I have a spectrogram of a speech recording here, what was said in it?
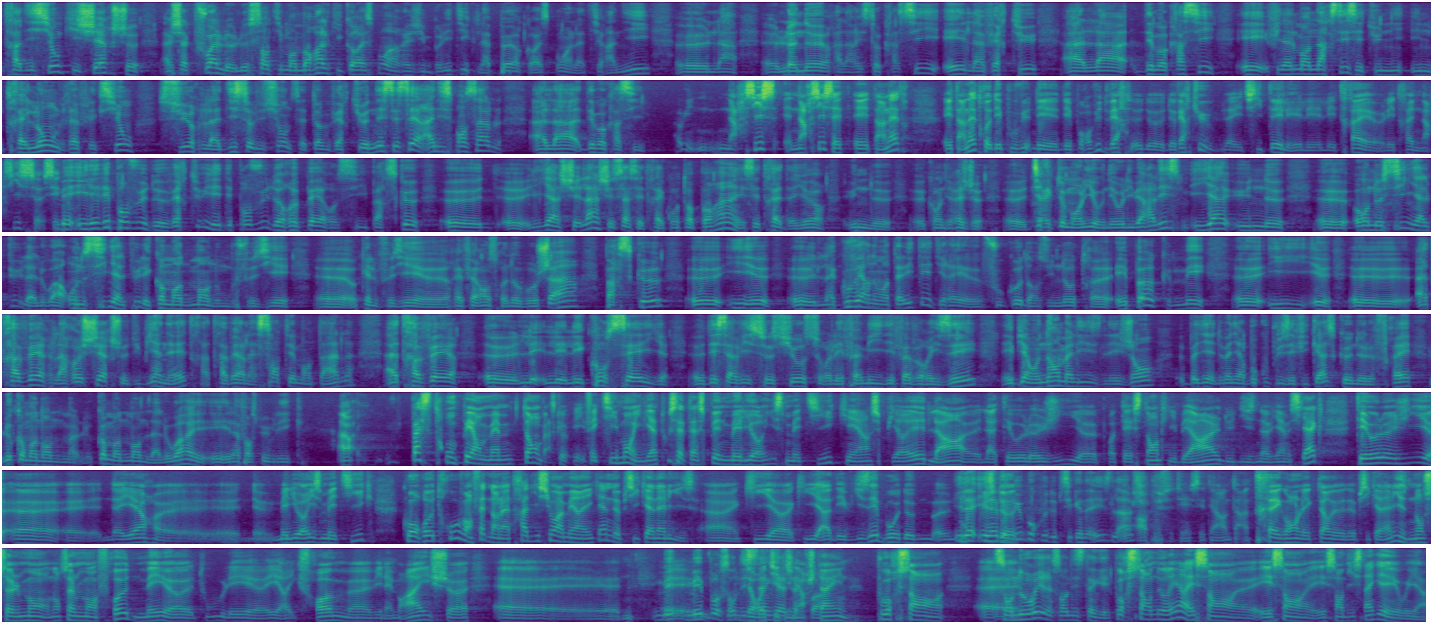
tradition qui cherche à chaque fois le, sentiment moral qui correspond à un régime politique. La peur correspond à la tyrannie, l'honneur à l'aristocratie et la vertu à la démocratie. Et finalement, Narcisse est une, une très longue réflexion sur la dissolution de cet homme vertueux nécessaire, indispensable à la démocratie. Ah oui, Narcisse, Narcisse est, un être, est un être dépourvu, dépourvu de, de, vertu. Vous avez cité les, traits, les traits de Narcisse. Mais il est dépourvu de vertu, il est dépourvu de repères aussi, parce que euh, euh, il y a chez Lâche, et ça c'est très contemporain, et c'est très d'ailleurs une, euh, comment dirais-je, directement lié au néolibéralisme. Il y a une, on ne signale plus la loi, on ne signale plus les commandements dont vous faisiez, auxquels vous faisiez référence Renaud Beauchard, parce que il, la gouvernementalité, dirait euh, Foucault dans une autre euh, époque, mais euh, à travers la recherche du bien-être, à travers la santé mentale, à travers les, conseils des services sociaux sur les familles défavorisées, eh bien, on normalise les gens de manière beaucoup plus efficace que ne le ferait le commandement, de la loi et, et la force publique. Alors, pas se tromper en même temps, parce qu'effectivement, il y a tout cet aspect de méliorisme éthique qui est inspiré de la, euh, la théologie euh, protestante libérale du 19e siècle. Théologie, euh, d'ailleurs, de méliorisme éthique, qu'on retrouve en fait dans la tradition américaine de psychanalyse, qui, qui a des visées beau de. il, a, il avait lu beaucoup de psychanalyse, là ah, C'était un, un, très grand lecteur de, psychanalyse, non seulement, non seulement Freud, mais tous les Eric Fromm, Wilhelm Reich. Euh, mais, mais, pour s'en distinguer à chaque fois. Pour s'en euh, nourrir et s'en distinguer. Pour s'en nourrir et s'en et sans, et sans distinguer, oui.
